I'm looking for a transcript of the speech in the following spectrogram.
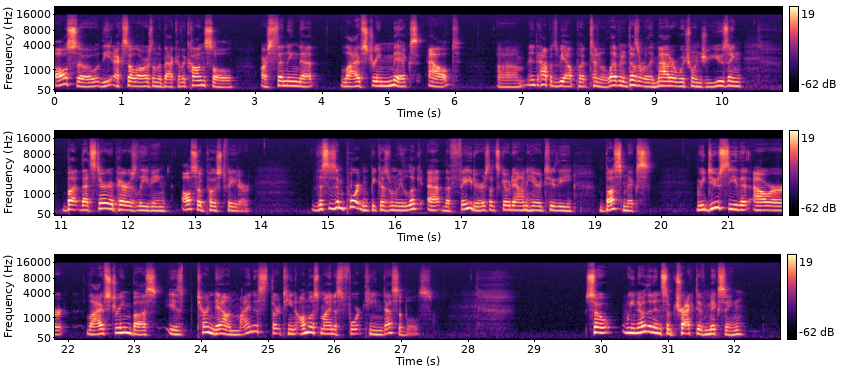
Also, the XLRs on the back of the console are sending that live stream mix out. Um, it happens to be output 10 and 11. It doesn't really matter which ones you're using, but that stereo pair is leaving also post fader. This is important because when we look at the faders, let's go down here to the bus mix, we do see that our live stream bus is turned down minus 13, almost minus 14 decibels. So we know that in subtractive mixing,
